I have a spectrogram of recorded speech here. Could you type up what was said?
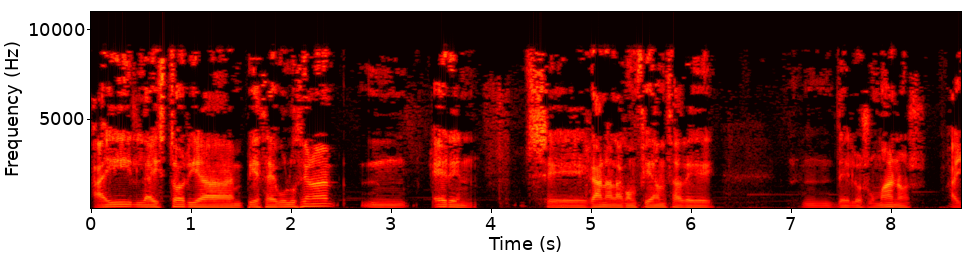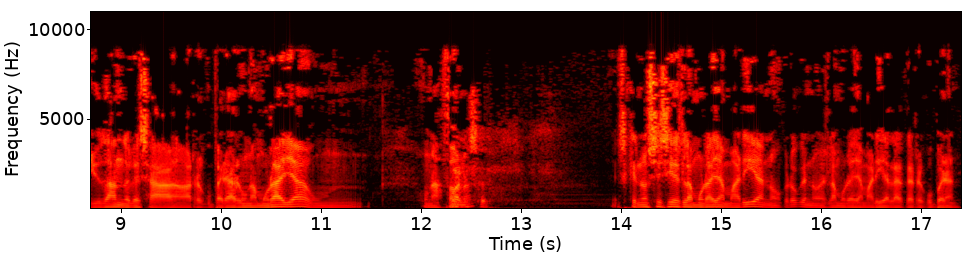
ahí la historia empieza a evolucionar, mm, Eren se gana la confianza de, de los humanos ayudándoles a recuperar una muralla, un- una zona. Bueno, sí. Es que no sé si es la muralla María, no, creo que no es la muralla María la que recuperan.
